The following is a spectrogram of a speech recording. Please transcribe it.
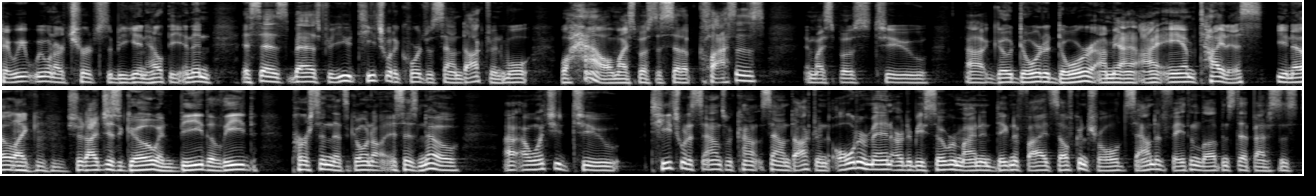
okay, we, we want our church to begin healthy. And then it says, Baz, for you, teach what accords with sound doctrine. Well, well, how am I supposed to set up classes? Am I supposed to uh, go door to door? I mean, I, I am Titus, you know, like, mm-hmm. should I just go and be the lead person that's going on? It says, no, I, I want you to teach what it sounds with sound doctrine. Older men are to be sober minded, dignified, self controlled, sound in faith and love and steadfastness.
